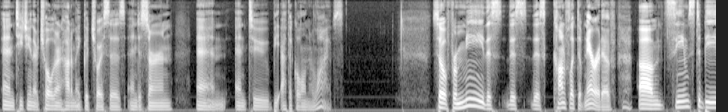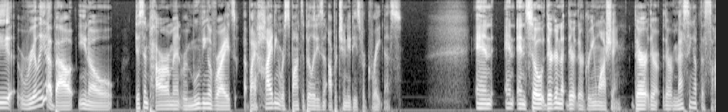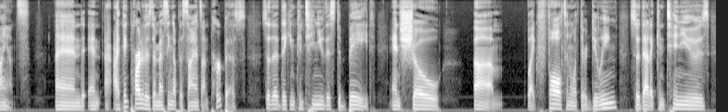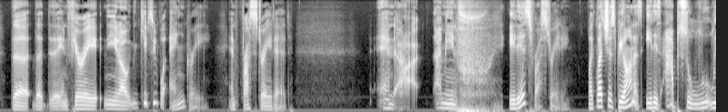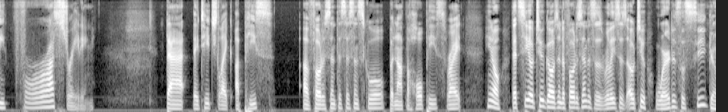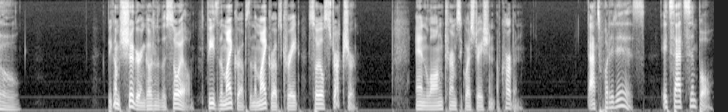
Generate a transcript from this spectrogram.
And teaching their children how to make good choices and discern and and to be ethical in their lives. So for me, this this this conflict of narrative um, seems to be really about you know disempowerment, removing of rights by hiding responsibilities and opportunities for greatness. And and and so they're gonna they're they're greenwashing. They're they're they're messing up the science, and and I think part of it is they're messing up the science on purpose so that they can continue this debate and show um, like fault in what they're doing so that it continues the the the infuriate you know keeps people angry and frustrated and uh, i mean it is frustrating like let's just be honest it is absolutely frustrating that they teach like a piece of photosynthesis in school, but not the whole piece, right? You know, that CO2 goes into photosynthesis, releases O2. Where does the C go? Becomes sugar and goes into the soil, feeds the microbes, and the microbes create soil structure and long term sequestration of carbon. That's what it is. It's that simple.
